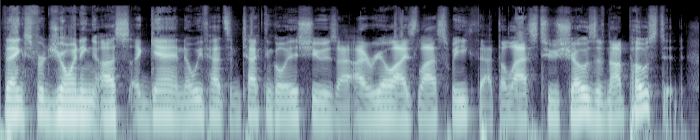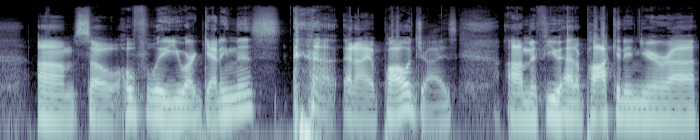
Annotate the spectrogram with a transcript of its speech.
Thanks for joining us again. Know we've had some technical issues. I, I realized last week that the last two shows have not posted. Um, so hopefully you are getting this, and I apologize um, if you had a pocket in your uh,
